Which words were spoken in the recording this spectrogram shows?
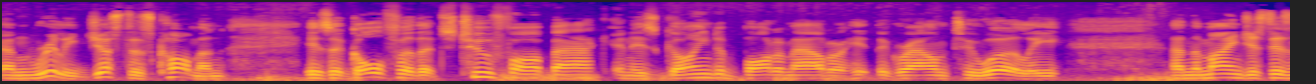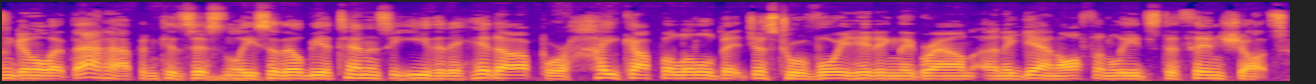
and really just as common, is a golfer that's too far back and is going to bottom out or hit the ground too early and the mind just isn't going to let that happen consistently, so there'll be a tendency either to hit up or hike up a little bit just to avoid hitting the ground, and again, often leads to thin shots.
